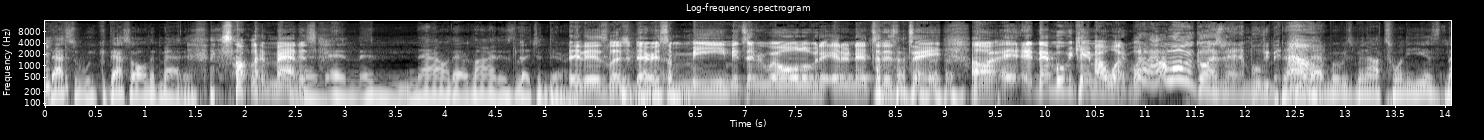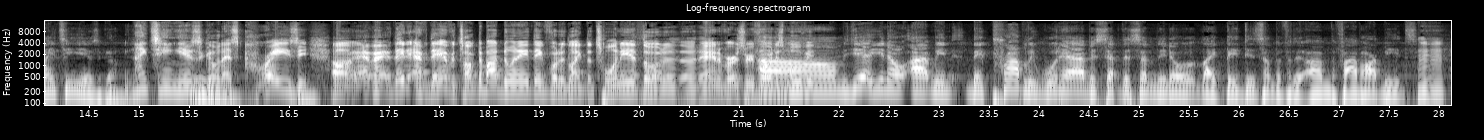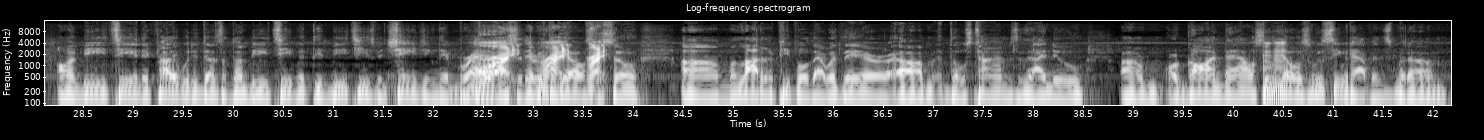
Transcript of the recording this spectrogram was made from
That's what we. That's all that matters. That's all that matters. And and and now that line is legendary. It is legendary. It's a meme. It's everywhere all over the internet to this day. Uh, and- and that movie came out what? What? How long ago has that movie been That, out? that movie's been out 20 years, 19 years ago. 19 years ago. That's crazy. Uh, have, they have they ever talked about doing anything for the, like the 20th or the, the, the anniversary for this movie? Um, yeah, you know, I mean, they probably would have, except that some, you know, like they did something for the um the Five Heartbeats Mm-hmm. on BET, and they probably would have done something on BET. With the BET's been changing their brass Right, and everything right, else, and so um, a lot of the people that were there um those times that I knew um are gone now. So Mm-hmm. who knows? We'll see what happens, but um.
